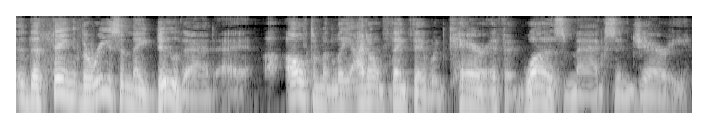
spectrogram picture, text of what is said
uh, the thing, the reason they do that, ultimately, I don't think they would care if it was Max and Jerry,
